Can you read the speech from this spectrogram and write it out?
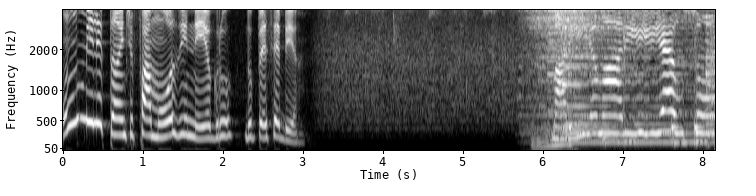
um militante famoso e negro do PCB. Maria, Maria é o som,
